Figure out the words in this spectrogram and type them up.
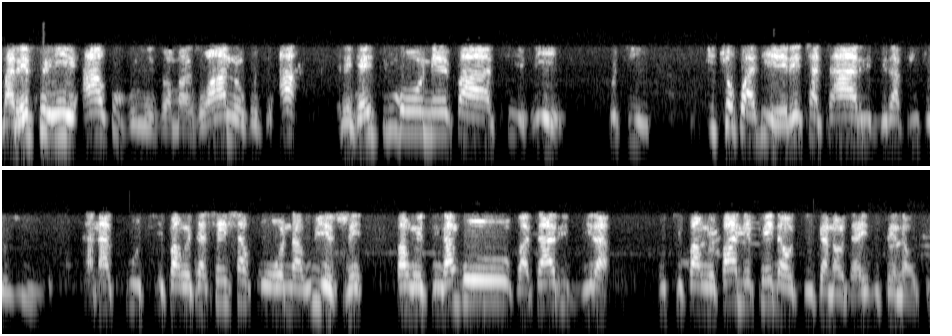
mareferi akubvumidzwa mazuva ano kuti ah regai timboone patv kuti ichokwadi here chataridzira pito iyi? Kana kuti pamwe tashaisha kuona uyezve pamwe tingangobva taridzira kuti pamwe pane penalty kana kuti haisi penalty.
